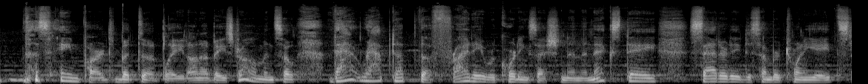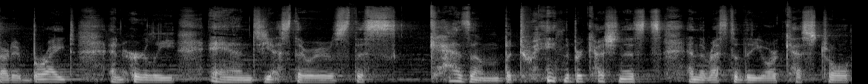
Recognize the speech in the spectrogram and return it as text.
the same part, but uh, played on a bass drum. And so that wrapped up the Friday recording session. And the next day, Saturday, December 28th, started bright and early. And yes, there was this chasm between the percussionists and the rest of the orchestral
